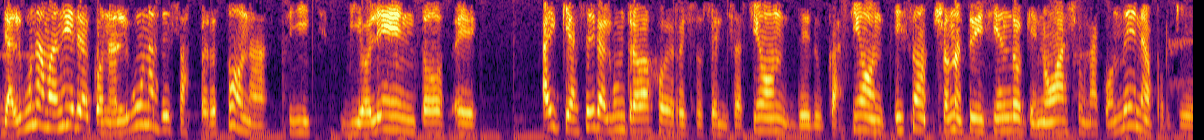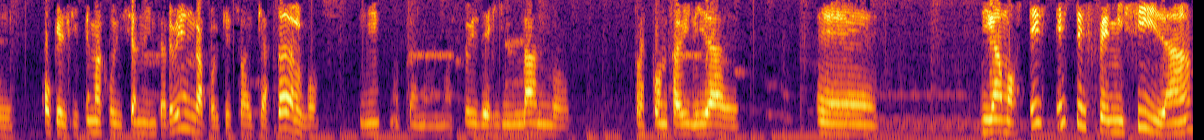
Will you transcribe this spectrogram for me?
de alguna manera con algunas de esas personas, ¿sí? violentos, eh, hay que hacer algún trabajo de resocialización, de educación. Eso yo no estoy diciendo que no haya una condena porque o que el sistema judicial no intervenga, porque eso hay que hacerlo. ¿Sí? no, estoy deslindando responsabilidades. Eh, digamos, es, este femicida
